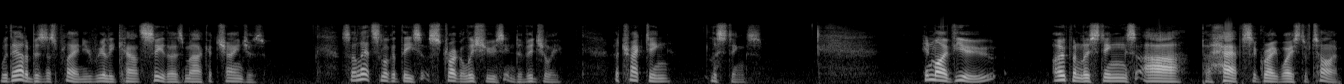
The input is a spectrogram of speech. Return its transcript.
without a business plan, you really can't see those market changes. So let's look at these struggle issues individually. Attracting listings. In my view, open listings are perhaps a great waste of time.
